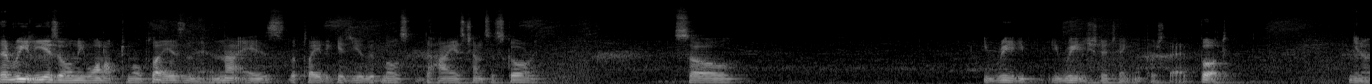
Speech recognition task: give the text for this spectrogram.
there really is only one optimal play, isn't it? And that is the play that gives you the most, the highest chance of scoring. So you really, you really should have taken the push there. But you know,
